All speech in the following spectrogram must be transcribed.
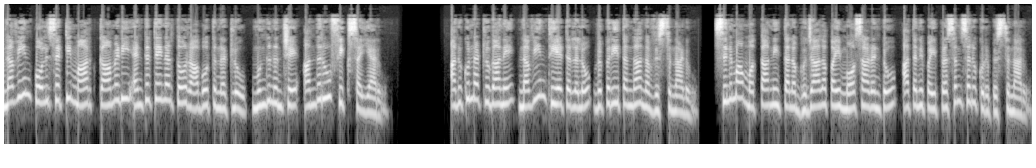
నవీన్ పోలిశెట్టి మార్క్ కామెడీ ఎంటర్టైనర్తో రాబోతున్నట్లు ముందు నుంచే అందరూ ఫిక్స్ అయ్యారు. అనుకున్నట్లుగానే నవీన్ థియేటర్లలో విపరీతంగా నవ్విస్తున్నాడు. సినిమా మొత్తాన్ని తన భుజాలపై మోసాడంటూ అతనిపై ప్రశంసలు కురిపిస్తున్నారు.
